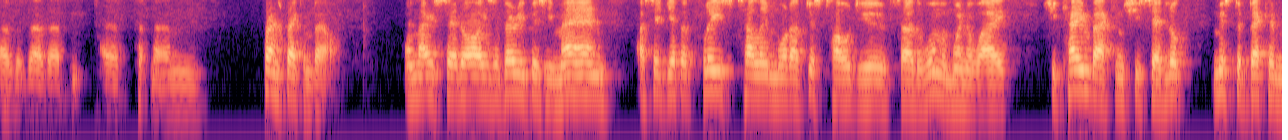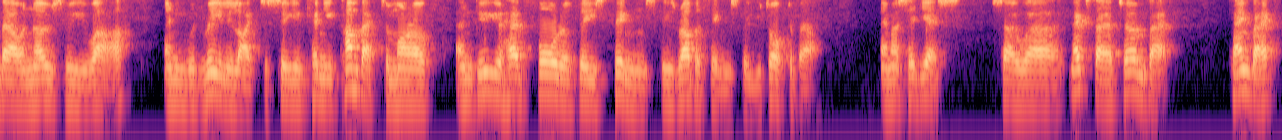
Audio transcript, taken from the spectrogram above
uh, uh, um, Franz Beckenbauer. And they said, Oh, he's a very busy man. I said, Yeah, but please tell him what I've just told you. So the woman went away. She came back and she said, Look, Mr. Beckenbauer knows who you are and he would really like to see you. Can you come back tomorrow? And do you have four of these things, these rubber things that you talked about? And I said, Yes. So uh, next day I turned back, came back.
